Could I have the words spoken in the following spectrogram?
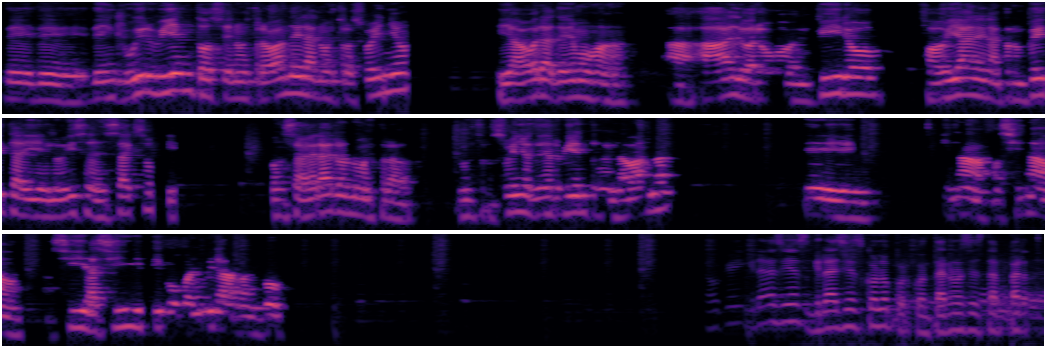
de, incluir vientos en nuestra banda, era nuestro sueño. Y ahora tenemos a, Álvaro en piro, Fabián en la trompeta y Eloísa en el saxo, que consagraron nuestra, nuestro sueño de tener vientos en la banda. Eh, y nada, fascinado. Así, así, tipo Palmira arrancó. gracias, gracias Colo por contarnos esta parte.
